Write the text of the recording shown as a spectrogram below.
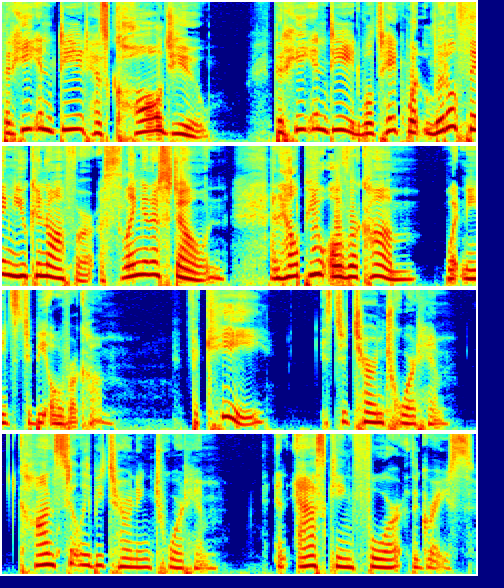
That he indeed has called you that he indeed will take what little thing you can offer, a sling and a stone, and help you overcome what needs to be overcome. The key is to turn toward him, constantly be turning toward him and asking for the grace.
